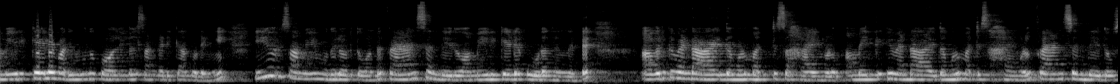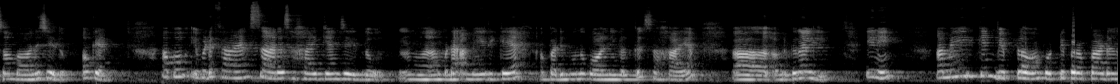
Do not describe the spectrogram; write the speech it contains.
അമേരിക്കയിലെ പതിമൂന്ന് കോളനികൾ സംഘടിക്കാൻ തുടങ്ങി. ഈ ഒരു സമയം മുതലെടുത്തുകൊണ്ട് ഫ്രാൻസ് എന്ത് ചെയ്തു? അമേരിക്കയുടെ കൂടെ നിന്നിട്ട് അവർക്ക് വേണ്ട ആയുധങ്ങളും മറ്റ് സഹായങ്ങളും അമേരിക്കയ്ക്ക് വേണ്ട ആയുധങ്ങളും മറ്റ് സഹായങ്ങളും ഫ്രാൻസ് എന്ത് ചെയ്തു? സംഭാവന ചെയ്തു. ഓക്കെ. അപ്പം ഇവിടെ ഫ്രാൻസ് ആരെ സഹായിക്കാൻ ചെയ്തു? നമ്മുടെ അമേരിക്കയെ പതിമൂന്ന് കോളനികൾക്ക് സഹായം അവർക്ക് നൽകി. ഇനി അമേരിക്കൻ വിപ്ലവം പൊട്ടിപ്പുറപ്പാടാൻ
